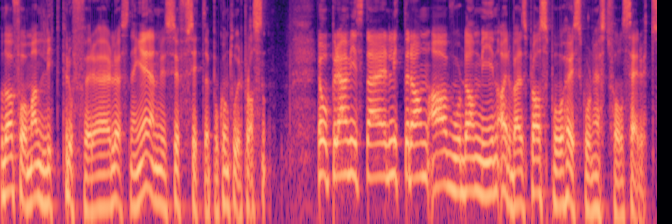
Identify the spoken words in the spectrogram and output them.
Og da får man litt proffere løsninger enn hvis vi sitter på kontorplassen. Jeg håper jeg har vist deg litt av hvordan min arbeidsplass på Høgskolen i Østfold ser ut.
